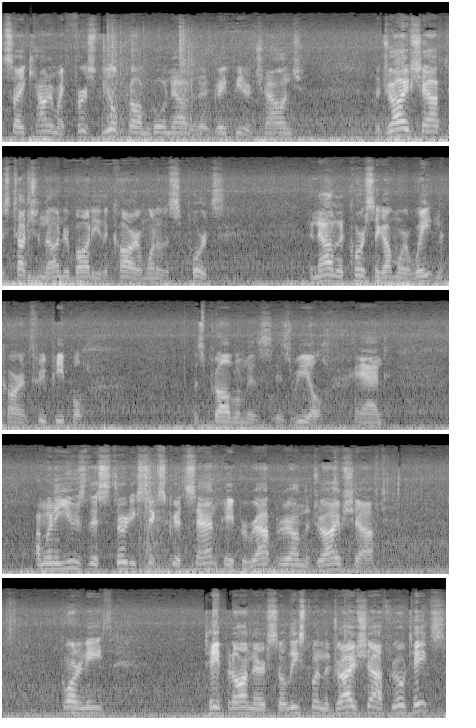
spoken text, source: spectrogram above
So I encountered my first real problem going down to the Great Beater Challenge. The drive shaft is touching the underbody of the car and one of the supports. And now that of course I got more weight in the car and three people, this problem is, is real. And I'm gonna use this 36 grit sandpaper, wrap it around the drive shaft, go underneath, tape it on there so at least when the drive shaft rotates,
